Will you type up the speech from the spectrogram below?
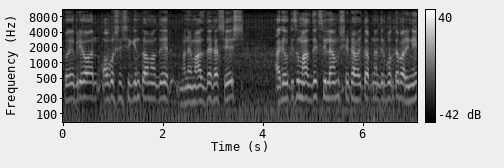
তো এভরিওয়ান অবশেষে কিন্তু আমাদের মানে মাছ দেখা শেষ। আগেও কিছু মাছ দেখছিলাম, সেটা হয়তো আপনাদের বলতে পারিনি।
